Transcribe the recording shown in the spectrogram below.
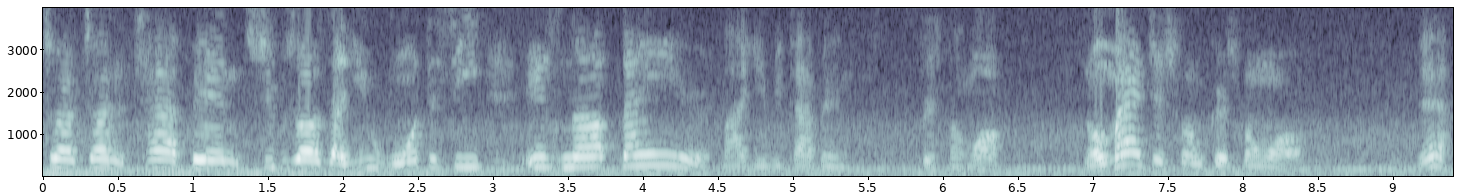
try trying to tap in superstars that you want to see, it's not there. Like if you type in Chris Benoit. No matches from Chris Benoit. Yeah.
